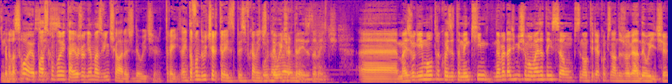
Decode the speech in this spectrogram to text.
em relação Bom, a eu vocês. posso complementar. Eu joguei umas 20 horas de The Witcher 3. A gente tá falando do Witcher 3 especificamente. O não The Witcher é- 3, exatamente. É, mas joguei uma outra coisa também que, na verdade, me chamou mais atenção, senão eu teria continuado a jogar The Witcher,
